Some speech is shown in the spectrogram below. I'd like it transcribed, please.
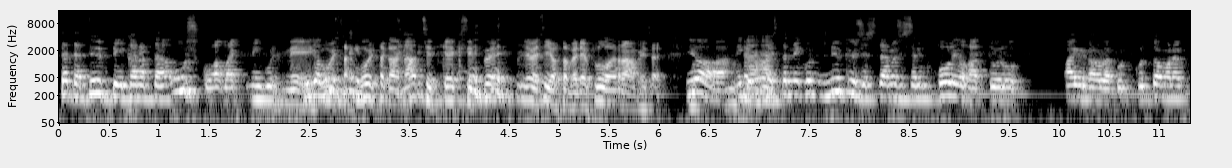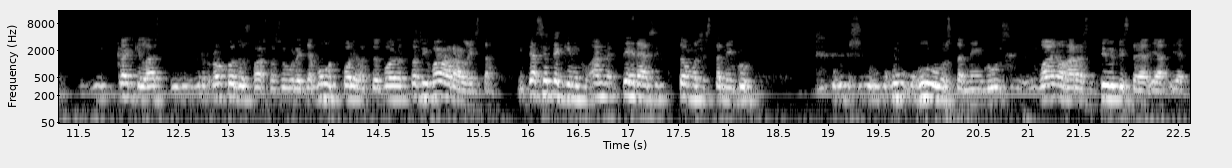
tätä tyyppiä kannattaa uskoa, vaikka niinku, Niin, on muista, kuitenkin- muistakaa, natsit keksi vesijohtoveden fluoraamisen. Joo, mikä mielestä niin kuin nykyisessä tämmöisessä niin kuin foliohattuilu aikakaudella, kun, kun tuommoinen kaikenlaiset rokotusvastaisuudet ja muut foliohattuilut voi olla tosi vaarallista, niin tässä jotenkin niin kuin, tehdään sitten tuommoisesta niin kuin, hullusta niin kuin vainoharrasta tyypistä ja, ja, ja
